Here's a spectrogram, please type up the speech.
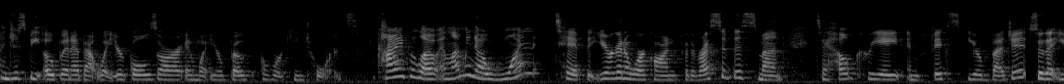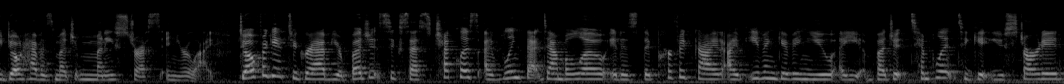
and just be open about what your goals are and what you're both are working towards. Comment below and let me know one tip that you're gonna work on for the rest of this month to help create and fix your budget so that you don't have as much money stress in your life. Don't forget to grab your budget success checklist. I've linked that down below. It is the perfect guide. I've even given you a budget template to get you started.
